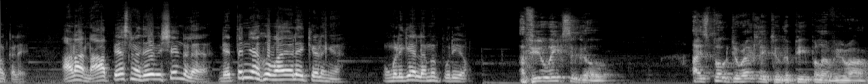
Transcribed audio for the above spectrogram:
மக்களே ஆனால் நான் பேசின அதே விஷயங்களை நெத்தன்யாகு வாயாலே கேளுங்க உங்களுக்கே எல்லாமே புரியும் A few weeks ago, I spoke directly to the people of Iran.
